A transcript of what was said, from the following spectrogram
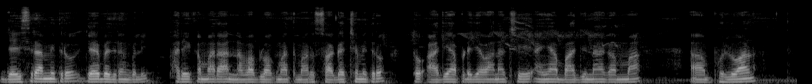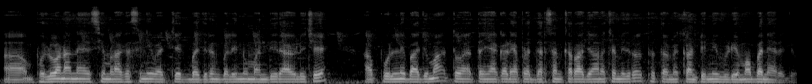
જય શ્રી રામ મિત્રો, જય બજરંગબલી. ફરી એક અમારા નવા બ્લોગમાં તમારું સ્વાગત છે મિત્રો. તો આજે આપણે જવાના છે અહીંયા બાજુના ગામમાં ભૂલવાણ ભૂલવાણ અને સિમળાઘસીની વચ્ચે એક બજરંગબલીનું મંદિર આવેલું છે પુલની બાજુમાં. તો ત્યાં આગળ આપણે દર્શન કરવા જવાના છે મિત્રો. તો તમે કન્ટિન્યુ વિડીયોમાં બન્યા રહેજો.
